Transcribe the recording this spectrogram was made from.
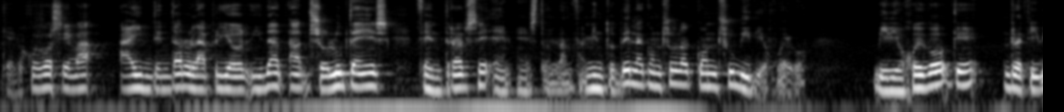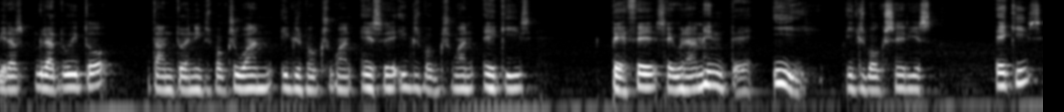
que, el juego se va a intentar o la prioridad absoluta es centrarse en esto, el lanzamiento de la consola con su videojuego. Videojuego que recibirás gratuito tanto en Xbox One, Xbox One S, Xbox One X, PC seguramente y Xbox Series X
